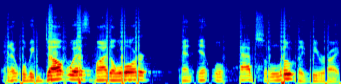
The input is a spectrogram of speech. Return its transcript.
and it will be dealt with by the Lord, and it will absolutely be right.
